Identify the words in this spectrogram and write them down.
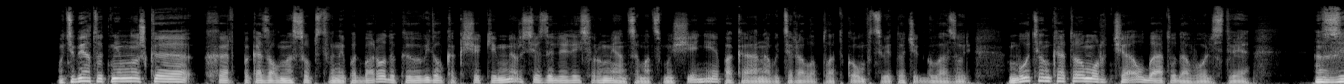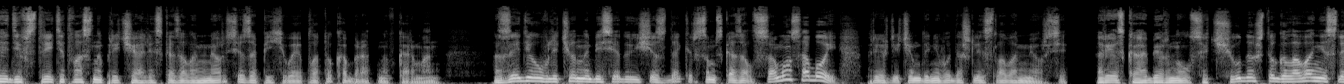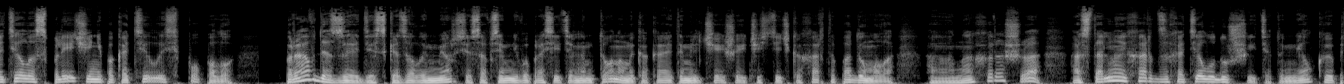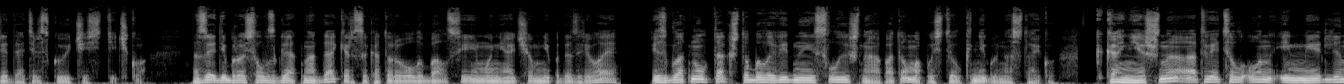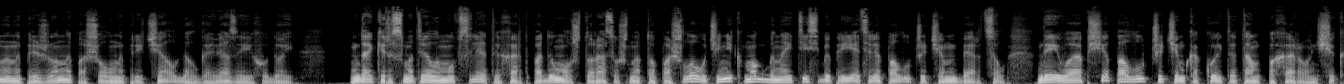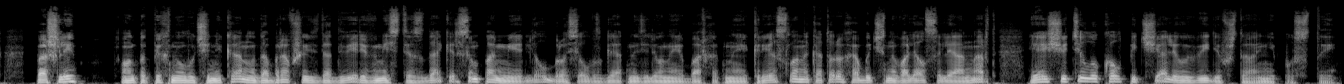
«У тебя тут немножко...» — Харт показал на собственный подбородок и увидел, как щеки Мерси залились румянцем от смущения, пока она вытирала платком в цветочек глазурь. Будь он котом, урчал бы от удовольствия. «Зэдди встретит вас на причале», — сказала Мерси, запихивая платок обратно в карман. Зэдди, увлеченно беседующий с Дакерсом, сказал «само собой», прежде чем до него дошли слова Мерси. Резко обернулся. Чудо, что голова не слетела с плеч и не покатилась по полу. «Правда, Зэдди?» — сказала Мерси совсем невопросительным тоном, и какая-то мельчайшая частичка Харта подумала. «А она хороша». Остальной Харт захотел удушить эту мелкую предательскую частичку. Зэдди бросил взгляд на Дакерса, который улыбался ему, ни о чем не подозревая, и сглотнул так, что было видно и слышно, а потом опустил книгу на стойку. «Конечно», — ответил он и медленно, напряженно пошел на причал, долговязый и худой. Дакер смотрел ему вслед, и Харт подумал, что раз уж на то пошло, ученик мог бы найти себе приятеля получше, чем Берцел, да и вообще получше, чем какой-то там похоронщик. «Пошли?» Он подпихнул ученика, но, добравшись до двери вместе с Дакерсом, помедлил, бросил взгляд на зеленые бархатные кресла, на которых обычно валялся Леонард, и ощутил укол печали, увидев, что они пусты.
